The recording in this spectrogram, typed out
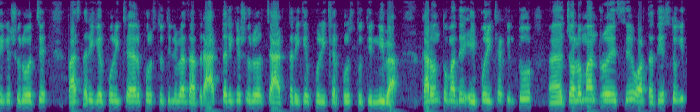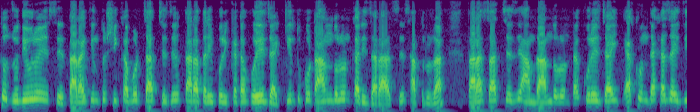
থেকে শুরু হচ্ছে, পাঁচ তারিখের পরীক্ষার প্রস্তুতি নিবা। যাদের আট তারিখে শুরু হচ্ছে, আট তারিখের পরীক্ষার প্রস্তুতি নিবা। কারণ তোমাদের এই পরীক্ষা কিন্তু চলমান রয়েছে, অর্থাৎ স্থগিত যদিও রয়েছে তারা কিন্তু শিক্ষা বোর্ড চাচ্ছে যে তাড়াতাড়ি পরীক্ষাটা হয়ে যায়। কিন্তু কোটা আন্দোলনকারী যারা আছে, ছাত্ররা, তারা চাচ্ছে যে আমরা আন্দোলনটা করে যাই। এখন দেখা যায় যে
